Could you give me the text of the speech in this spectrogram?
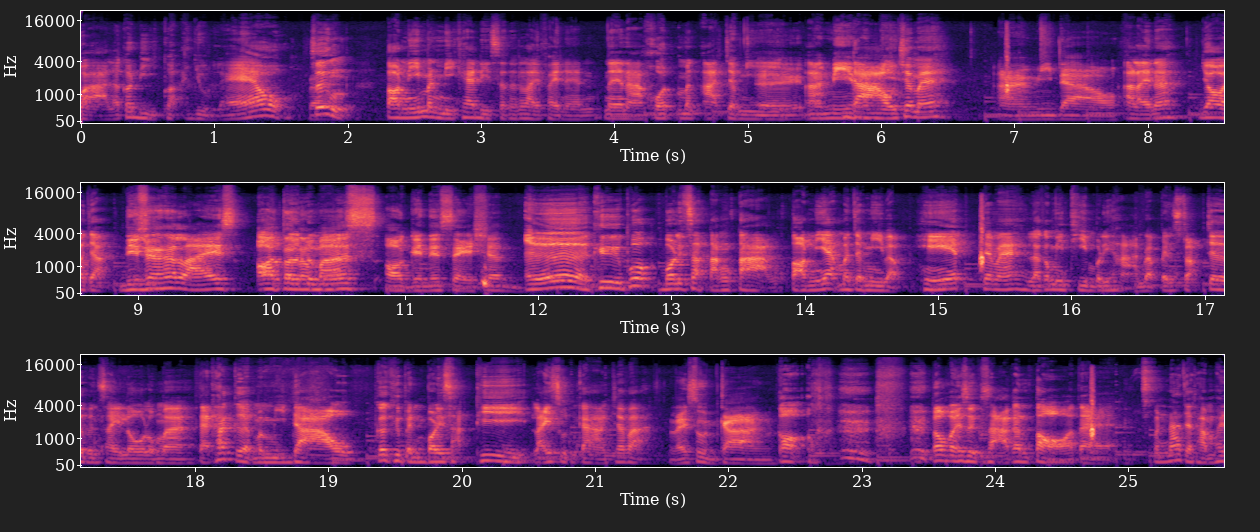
กว่าแล้วก็ดีกว่าอยู่แล้ว ซึ่งตอนนี้มันมีแค่ decentralized finance ในอนาคตมันอาจจะมีเออมันมีดาวใช่ไหม อ่ามีดาว อะไรนะ ย่อจาก decentralized autonomous organization เออ คือพวกบริษัทต่างๆ ตอนเนี้ยมันจะมีแบบ head ใช่ไหม แล้วก็มีทีมบริหารแบบเป็น structure เป็นไซโลลงมา แต่ถ้าเกิดมันมีดาว ก็คือเป็นบริษัทที่ไร้ศูนย์กลางใช่ป่ะ ไร้ศูนย์กลาง ก็ ต้องไปศึกษากันต่อ แต่มันน่าจะทำให้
